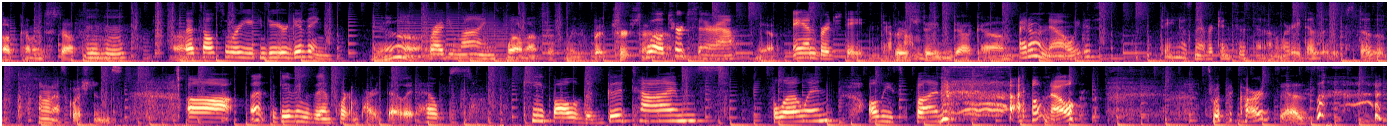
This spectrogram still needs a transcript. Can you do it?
upcoming stuff. That's also where you can do your giving. Yeah. Ride. Well, not social media, but church center. Well, Church Center app Yeah. and bridgedayton.com. BridgeDayton.com. I don't know. We just Daniel's never consistent on where he does it. He just doesn't. I don't ask questions. Uh, the giving is the important part, though. It helps keep all of the good times flowing. All these fun. I don't know. It's what the card says.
